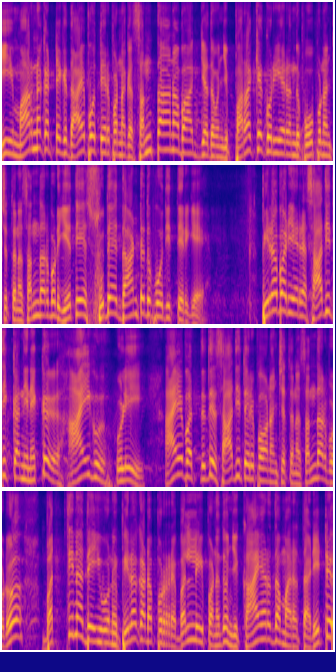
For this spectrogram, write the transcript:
ಈ ಮಾರ್ನಕಟ್ಟೆಗೆ ದಾಯಪೋತೇರ್ ಪನ್ನಗ ಸಂತಾನ ಭಾಗ್ಯದ ಒಂಜಿ ಪರಕೆ ಕೊರಿಯರೆಂದು ಪೋಪುನಂಚಿತ್ತನ ಸಂದರ್ಭಡು ಎತೆ ಸುದೆ ದಾಂಟದು ಪೋದಿತ್ತೇರಿಗೆ. ಹಾಯ್ಗು ಹುಳಿ ಆಯ ಬತ್ತದು ಸಾದಿ ತೊರಿಪವನಂಚತನ ಸಂದರ್ಭಡು ಬತ್ತಿನ ದೈವನು ಪಿರಕಡಪುರ್ರೆ ಬಲ್ಲಿ ಪಣದು ಒಂಜಿ ಕಾಯರ್ದ ಮರ ತಡಿಟ್ಟು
